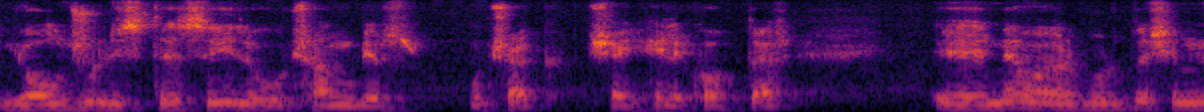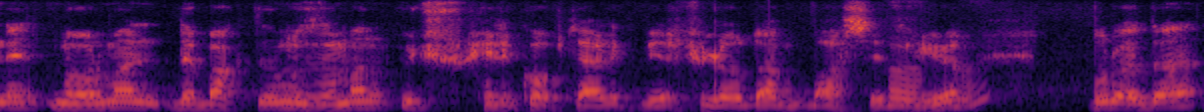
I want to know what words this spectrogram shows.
yolcu listesiyle uçan bir uçak, şey helikopter. E, ne var burada? Şimdi normalde baktığımız zaman 3 helikopterlik bir filodan bahsediliyor. Burada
